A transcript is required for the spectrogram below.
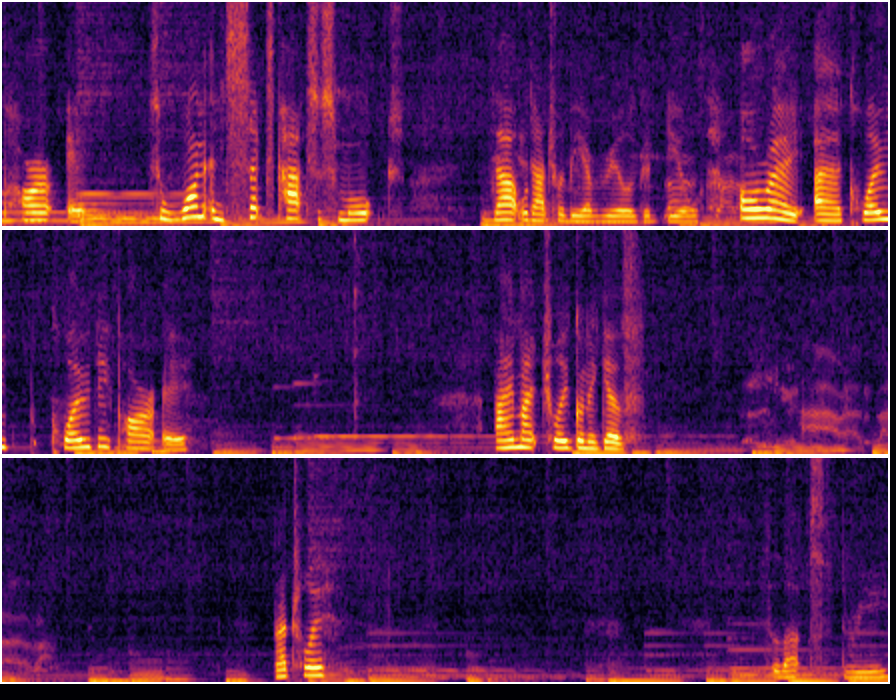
party. So one and six packs of smokes. That would actually be a really good deal. Alright, a cloud cloudy party. I'm actually gonna give. Actually. So that's three.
